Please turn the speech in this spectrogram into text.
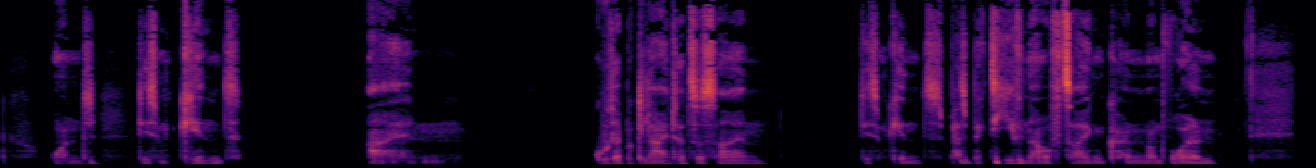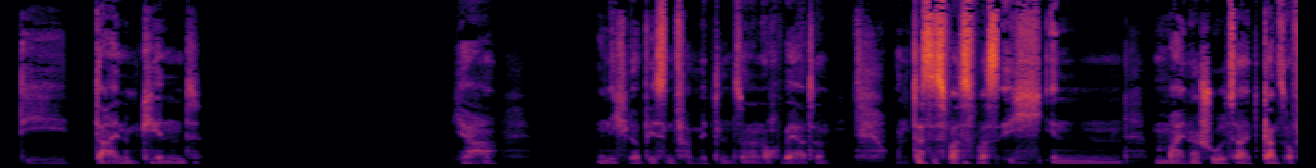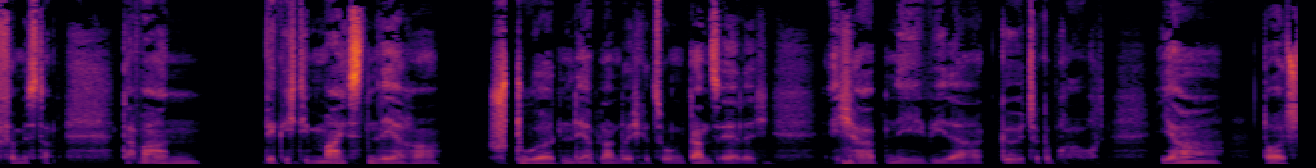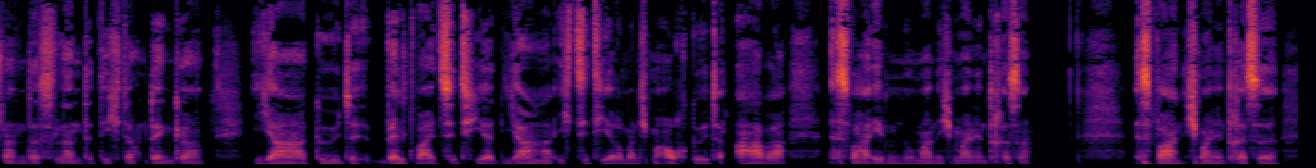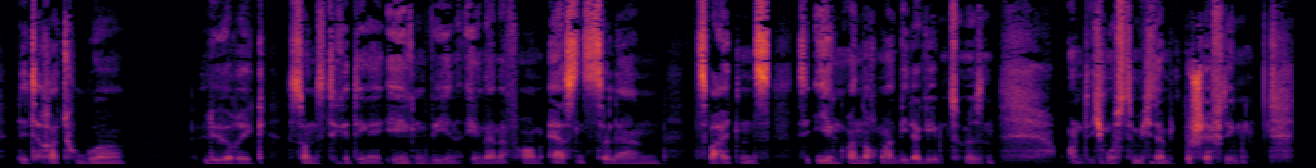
und diesem Kind ein guter Begleiter zu sein, diesem Kind Perspektiven aufzeigen können und wollen, die deinem Kind ja nicht nur Wissen vermitteln, sondern auch Werte. Und das ist was, was ich in meiner Schulzeit ganz oft vermisst habe. Da waren wirklich die meisten Lehrer stur den Lehrplan durchgezogen, ganz ehrlich. Ich habe nie wieder Goethe gebraucht. Ja, Deutschland, das Land der Dichter und Denker. Ja, Goethe weltweit zitiert. Ja, ich zitiere manchmal auch Goethe, aber es war eben nun mal nicht mein Interesse. Es war nicht mein Interesse, Literatur, Lyrik, sonstige Dinge irgendwie in irgendeiner Form erstens zu lernen, zweitens sie irgendwann nochmal wiedergeben zu müssen. Und ich musste mich damit beschäftigen.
